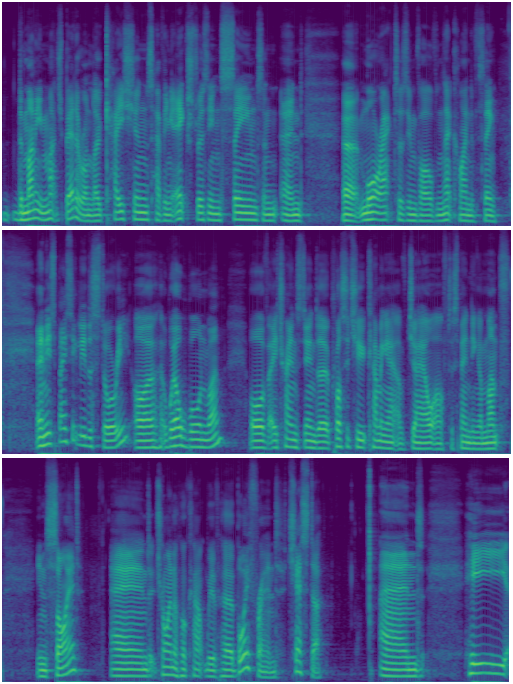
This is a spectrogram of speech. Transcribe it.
the money much better on locations, having extras in scenes, and and uh, more actors involved, and that kind of thing. And it's basically the story, uh, a well-worn one, of a transgender prostitute coming out of jail after spending a month inside and trying to hook up with her boyfriend, Chester. And he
